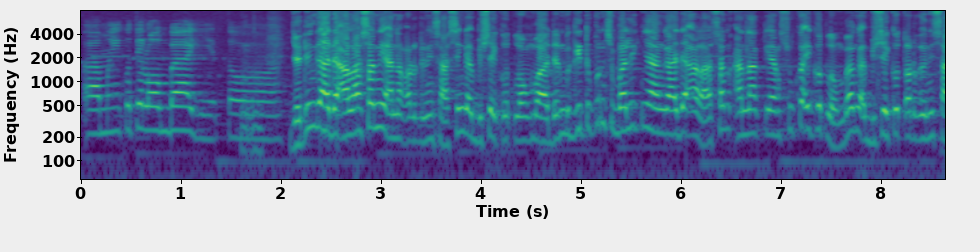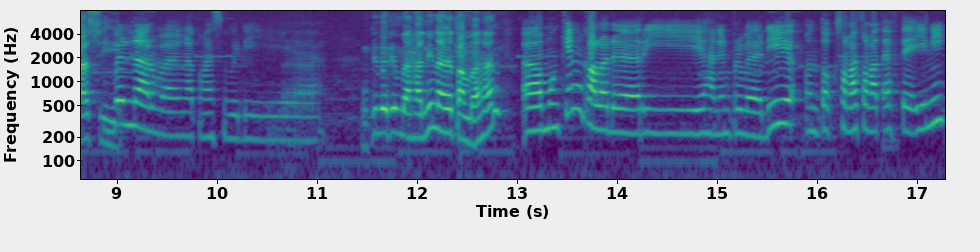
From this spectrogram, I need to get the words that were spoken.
eh, mengikuti lomba gitu. Jadi nggak ada alasan nih anak organisasi nggak bisa ikut lomba dan begitu pun sebaliknya nggak ada alasan anak yang suka ikut lomba nggak bisa ikut organisasi. Benar banget Mas Budi. Mungkin dari Mbak Hanin ada tambahan? Eh, mungkin kalau dari Hanin pribadi untuk sobat-sobat FTI ini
